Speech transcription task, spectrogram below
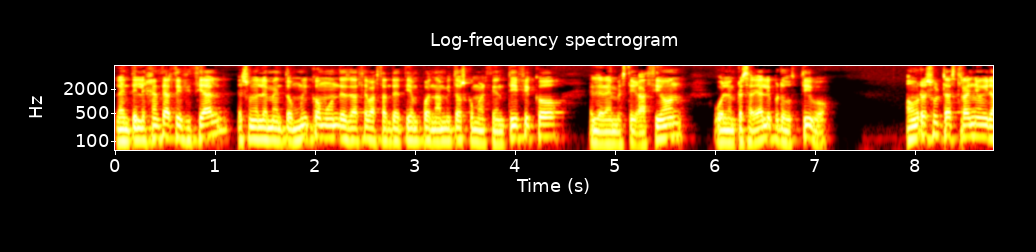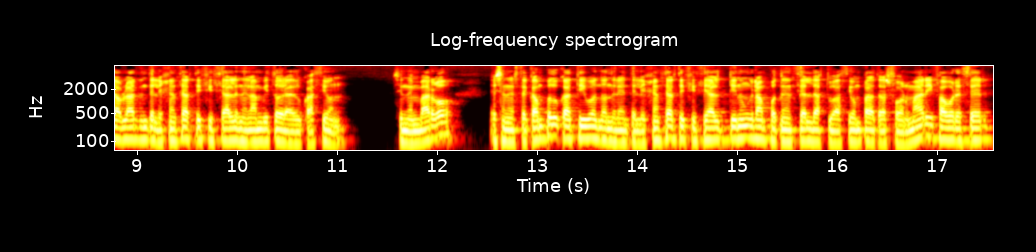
La inteligencia artificial es un elemento muy común desde hace bastante tiempo en ámbitos como el científico, el de la investigación o el empresarial y productivo. Aún resulta extraño ir a hablar de inteligencia artificial en el ámbito de la educación. Sin embargo, es en este campo educativo en donde la inteligencia artificial tiene un gran potencial de actuación para transformar y favorecer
